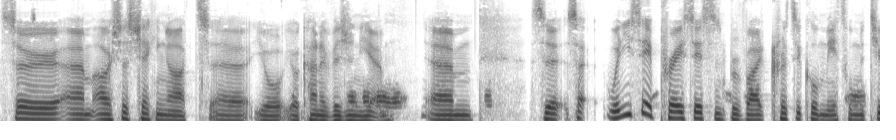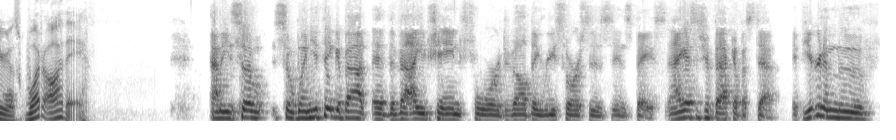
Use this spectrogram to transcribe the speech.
So um, I was just checking out uh, your your kind of vision here. Um, so, so when you say processes provide critical metal materials, what are they? I mean, so so when you think about uh, the value chain for developing resources in space, and I guess I should back up a step. If you're going to move,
